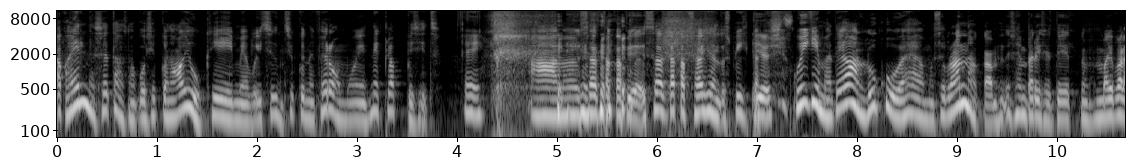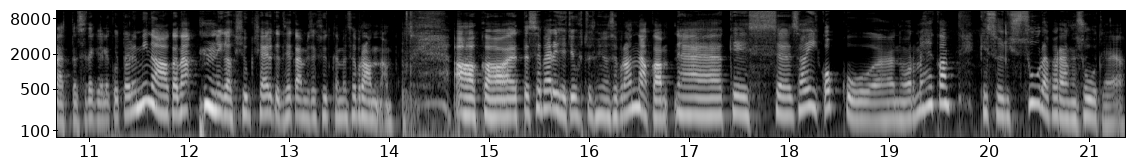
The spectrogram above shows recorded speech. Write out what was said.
aga enne seda nagu niisugune ajukeemia või niisugune feromoonid, need klappisid? ei. aa, no sealt hakkab, sealt hakkab see asjandus pihta. kuigi ma tean lugu ühe oma sõbrannaga, see on päriselt, et noh, ma ei valeta, see tegelikult oli mina, aga ta igaks juhuks jälgede segamiseks ütleme sõbranna. aga et see päriselt juhtus minu sõbrannaga, äh, kes sai kokku äh, noormehega, kes oli suurepärane suudleja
